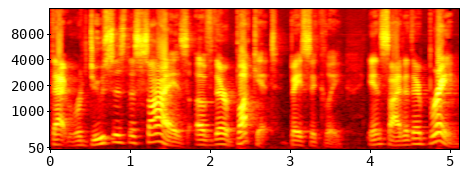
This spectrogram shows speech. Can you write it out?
that reduces the size of their bucket, basically inside of their brain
